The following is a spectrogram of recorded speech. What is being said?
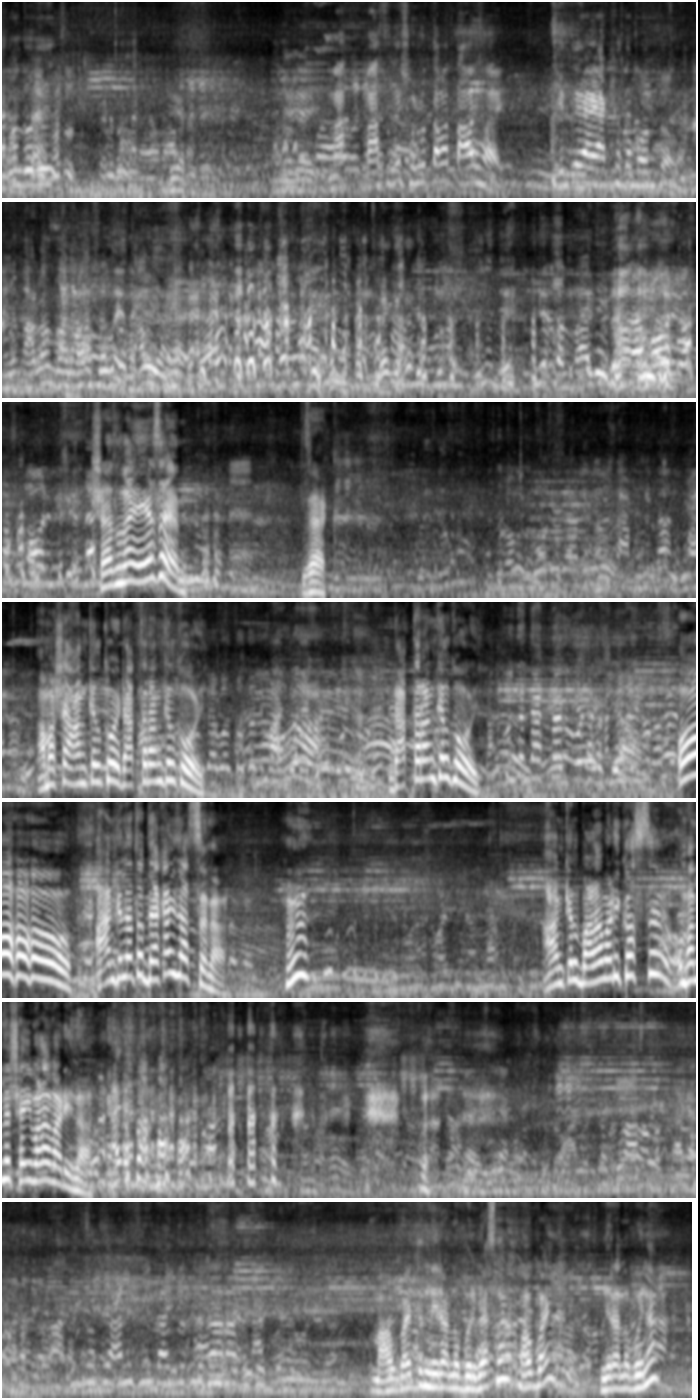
এখন যদি মাসুদের ষোলো তো আমার তাই হয়, কিন্তু একসাথে বন্ধ। সাজ ভাই এসেন যাক। আমার সে আঙ্কেল কই? ডাক্তার আঙ্কেল কই? ডাক্তার আঙ্কেল কই? ও আঙ্কেলে তো দেখাই যাচ্ছে না। হুম? আঙ্কেল বাড়াবাড়ি করছে মানে সেই বাড়াবাড়ি না। মাহবুব ভাই তো নিরানব্বই ব্যাস না? মাহবুব ভাই, নিরানব্বই না?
